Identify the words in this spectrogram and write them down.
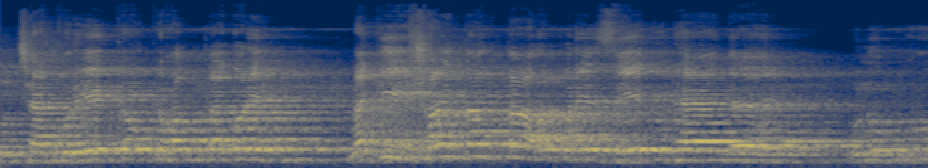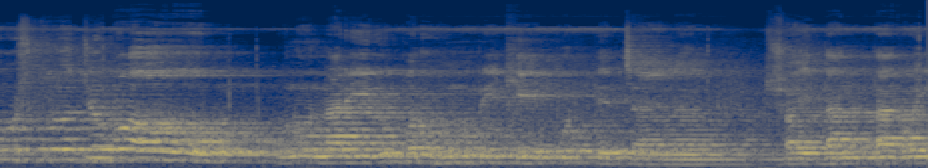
ইচ্ছা করে কাউকে হত্যা করে, নাকি শয়তান তার উপরে জেদ উঠায় দেয়? কোন পুরুষ, কোন যুবক, কোন নারীর উপর হুম রেখে পড়তে চায় না। শয়তান তার ওই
